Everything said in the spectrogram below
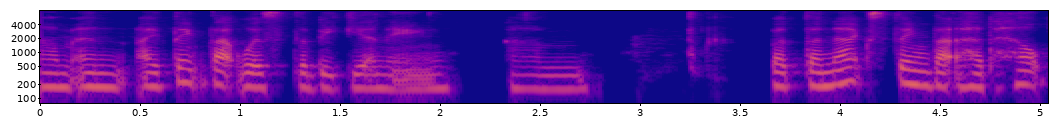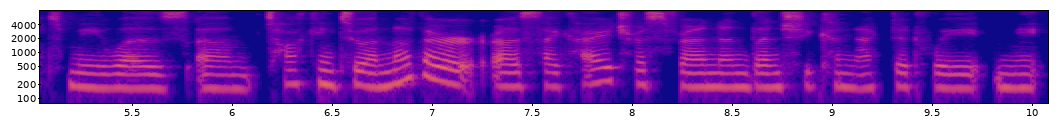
um, and I think that was the beginning. Um, but the next thing that had helped me was um, talking to another uh, psychiatrist friend, and then she connected we, me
